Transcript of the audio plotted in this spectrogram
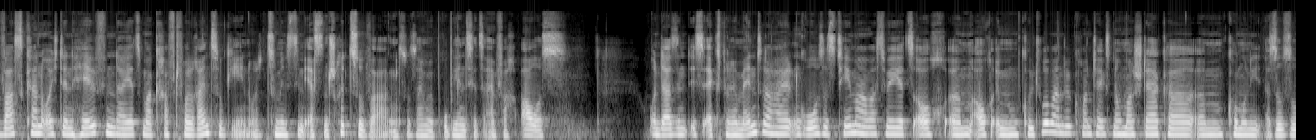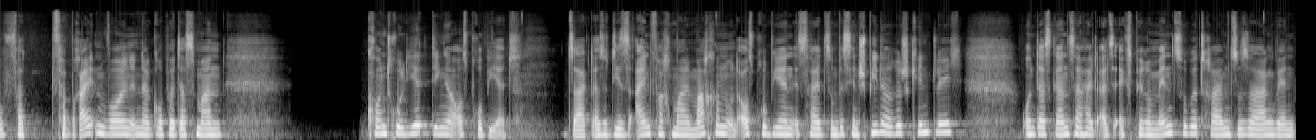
was kann euch denn helfen, da jetzt mal kraftvoll reinzugehen oder zumindest den ersten Schritt zu wagen, zu sagen, wir probieren es jetzt einfach aus. Und da sind ist Experimente halt ein großes Thema, was wir jetzt auch ähm, auch im Kulturwandelkontext noch mal stärker ähm, also so ver verbreiten wollen in der Gruppe, dass man kontrolliert Dinge ausprobiert. Sagt also dieses einfach mal machen und ausprobieren ist halt so ein bisschen spielerisch kindlich und das Ganze halt als Experiment zu betreiben, zu sagen, wir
